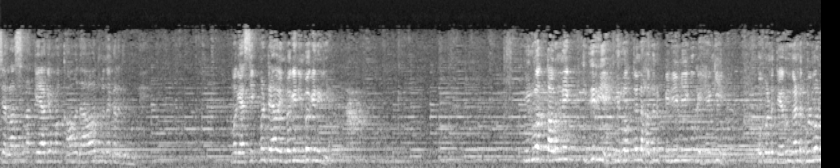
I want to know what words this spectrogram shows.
මෙච්චර ලස්සනක් එයාගේ මම කවදාවත් දැකලා තිබුණේ නෑ. මගේ ඇස් ඉක්මනට එයාව ඉඹගෙන ඉඹගෙන ගියා. නිරුවත් තරුණෙක් ඉදිරියේ නිරුවත් වෙන්න හදන පිරිමියෙකුගේ හැඟීම් ඔයගොල්ලෝ තේරුම් ගන්න පුළුවන්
